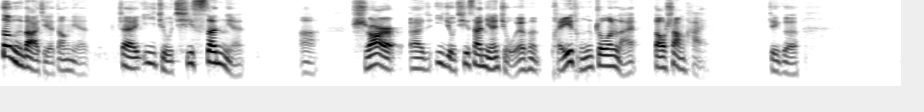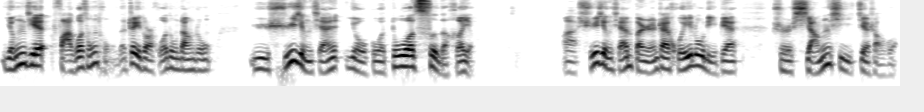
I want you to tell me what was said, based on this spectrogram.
邓大姐当年在一九七三年啊十二呃一九七三年九月份陪同周恩来到上海这个迎接法国总统的这段活动当中。与徐景贤有过多次的合影，啊，徐景贤本人在回忆录里边是详细介绍过。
